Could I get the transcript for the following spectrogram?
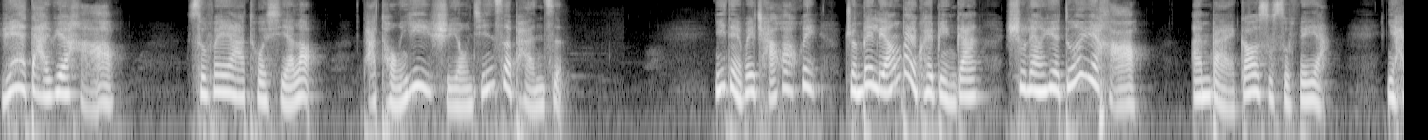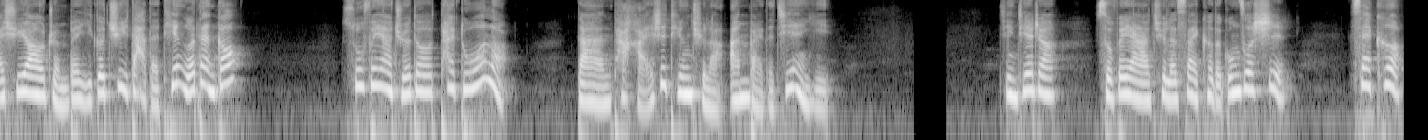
越大越好。”苏菲亚妥协了，她同意使用金色盘子。你得为茶话会准备两百块饼干，数量越多越好。安柏告诉苏菲亚：“你还需要准备一个巨大的天鹅蛋糕。”苏菲亚觉得太多了，但她还是听取了安柏的建议。紧接着，苏菲亚去了赛克的工作室。赛克，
